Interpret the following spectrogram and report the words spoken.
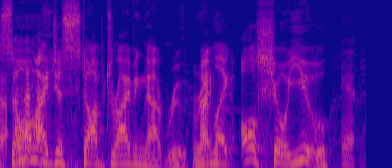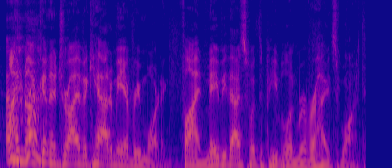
So I just stopped driving that route. Right. I'm like, I'll show you. Yeah. I'm not going to drive Academy every morning. Fine, maybe that's what the people in River Heights want.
